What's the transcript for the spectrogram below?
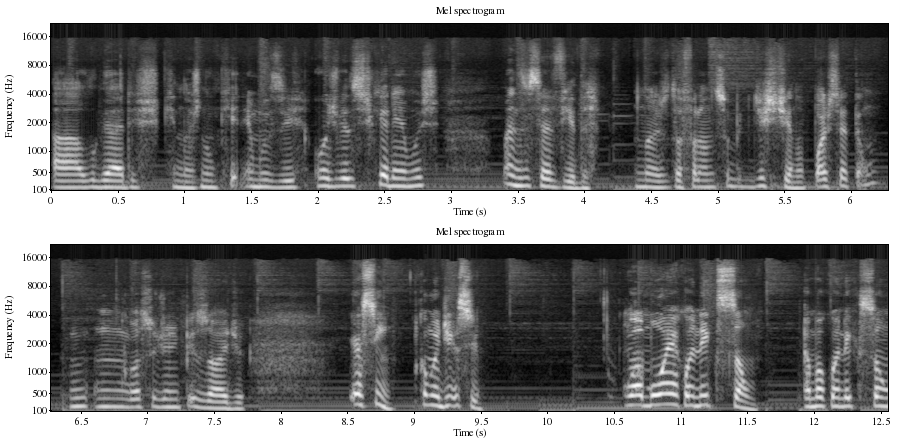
a lugares que nós não queremos ir, ou às vezes queremos, mas isso é vida. Nós estou falando sobre destino, pode ser até um, um, um negócio de um episódio. E assim, como eu disse, o amor é conexão. É uma conexão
